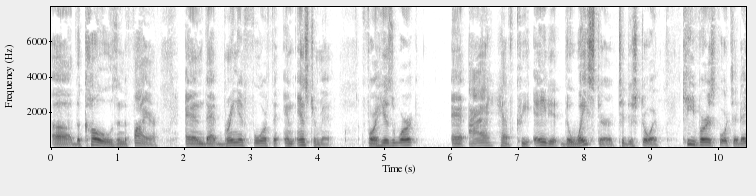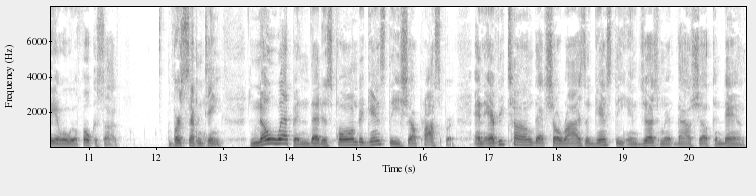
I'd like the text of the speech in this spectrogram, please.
uh, the coals in the fire, and that bringeth forth an instrument for his work and I have created the waster to destroy. Key verse for today and what we'll focus on. Verse 17 No weapon that is formed against thee shall prosper, and every tongue that shall rise against thee in judgment thou shalt condemn.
